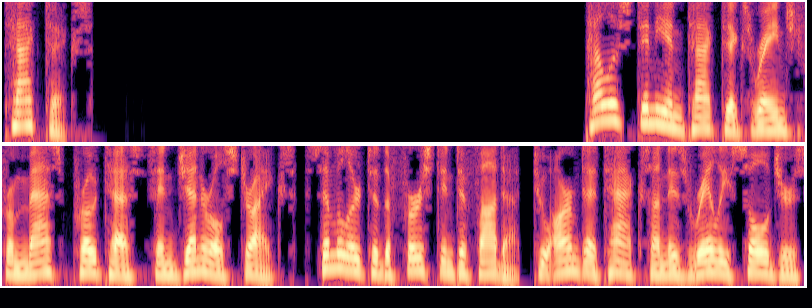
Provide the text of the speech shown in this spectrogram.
Tactics Palestinian tactics ranged from mass protests and general strikes, similar to the First Intifada, to armed attacks on Israeli soldiers,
